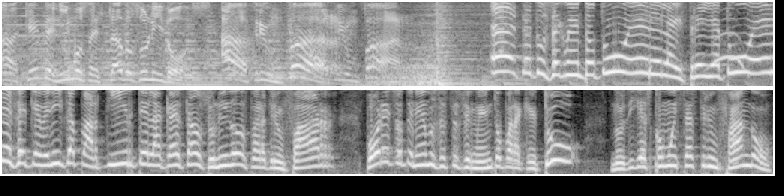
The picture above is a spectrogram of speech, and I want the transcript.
¿A qué venimos a Estados Unidos? A triunfar. A triunfar. Este es tu segmento, tú eres la estrella, tú eres el que veniste a partirte acá a Estados Unidos para triunfar. Por eso tenemos este segmento para que tú nos digas cómo estás triunfando,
